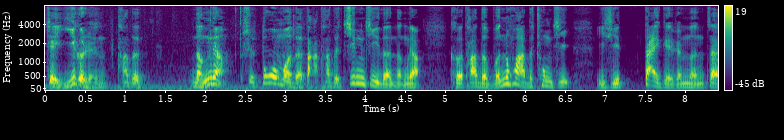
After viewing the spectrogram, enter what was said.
这一个人他的能量是多么的大，他的经济的能量和他的文化的冲击，以及带给人们在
